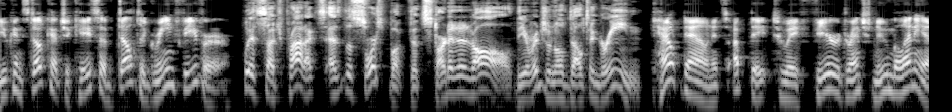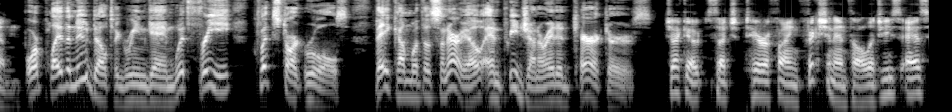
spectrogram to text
you can still catch a case of Delta Green fever. With such products as the source book that started it all, the original Delta Green. Countdown its update to a fear drenched new millennium. Or play the new Delta Green game with free quick start rules. They come with a scenario and pre-generated characters. Check out such terrifying fiction anthologies as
